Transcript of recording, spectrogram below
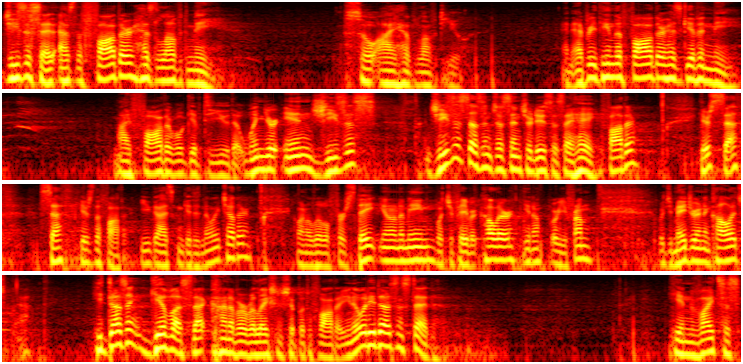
Jesus said, As the Father has loved me, so I have loved you. And everything the Father has given me, my Father will give to you. That when you're in Jesus, Jesus doesn't just introduce us, say, hey, Father, here's Seth. Seth, here's the Father. You guys can get to know each other. Go on a little first date, you know what I mean? What's your favorite color? You know, where are you from? Would you major in in college? He doesn't give us that kind of a relationship with the Father. You know what he does instead? He invites us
